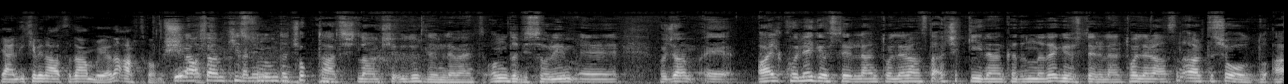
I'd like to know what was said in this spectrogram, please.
yani 2006'dan bu yana artmamış. Bir akşamki sunumda çok tartışılan bir şey. Özür dilerim Levent. Onu da bir sorayım. Ee, hocam e, alkole gösterilen toleransta açık giyinen kadınlara gösterilen toleransın artışı oldu. A,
